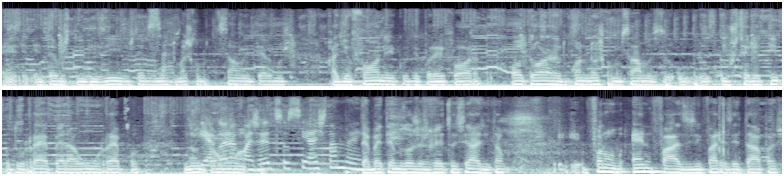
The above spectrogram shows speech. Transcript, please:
em, em termos televisivos, temos muito mais competição em termos radiofónicos e por aí fora. Outra hora, quando nós começamos, o, o- o estereotipo do rap era um rap não E agora com as redes sociais também. também temos hoje as redes sociais, então foram N fases e várias etapas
